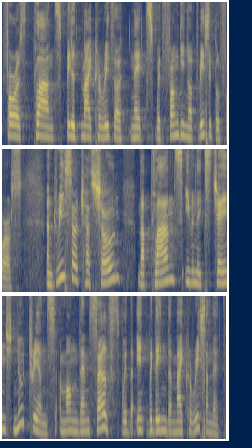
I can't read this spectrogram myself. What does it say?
forest plants build mycorrhiza nets with fungi not visible for us. And research has shown that plants even exchange nutrients among themselves within, the mycorrhiza net.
